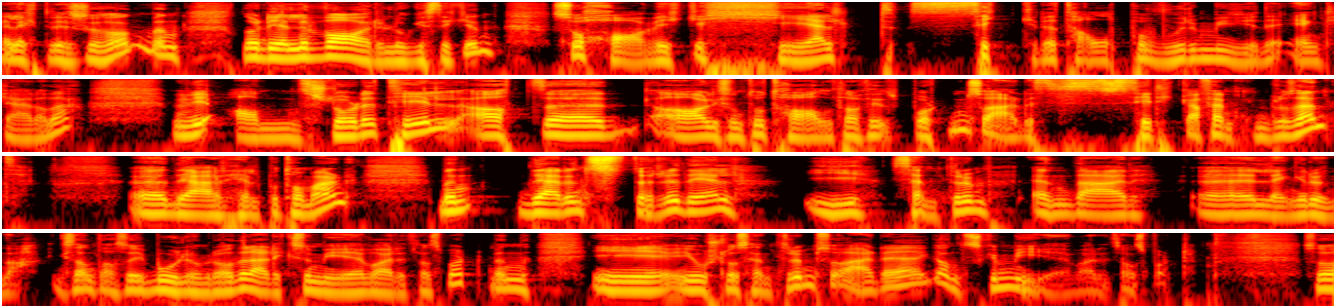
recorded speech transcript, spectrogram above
elektrisk og sånn. Men når det gjelder varelogistikken, så har vi ikke helt sikre tall på hvor mye det egentlig er av det. Men vi anslår det til at eh, av liksom totaltransporten så er det ca. 15 Eh, det er helt på tommelen. Men det er en større del i sentrum enn det er eh, lenger unna. Altså I boligområder er det ikke så mye varetransport, men i, i, Oslo sentrum så er det ganske mye varetransport. Så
